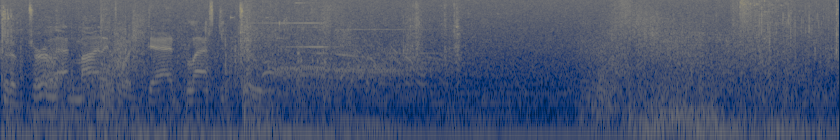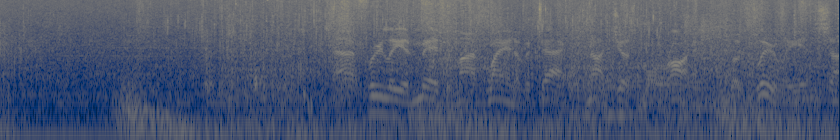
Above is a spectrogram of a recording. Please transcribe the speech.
could have turned that mine into a dad-blasted tube. I freely admit that my plan of attack was not just moronic, but clearly insane.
